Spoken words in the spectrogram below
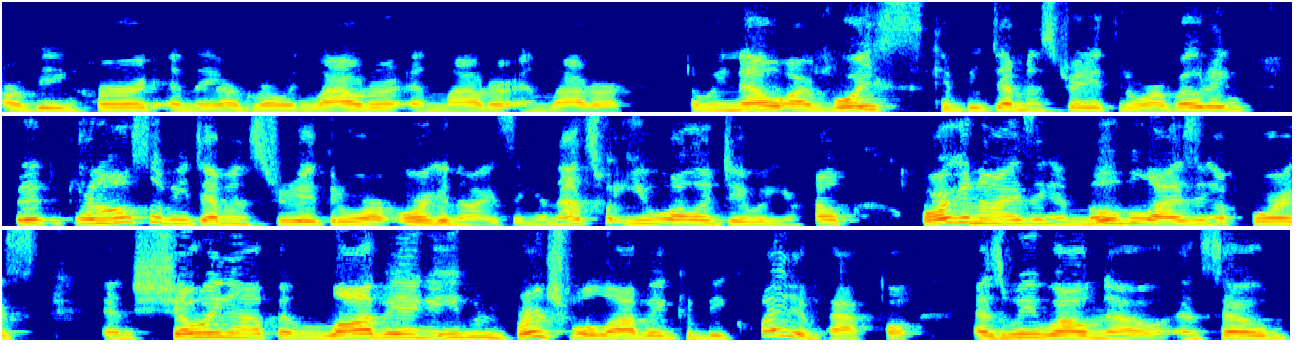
are being heard and they are growing louder and louder and louder. And we know our voice can be demonstrated through our voting, but it can also be demonstrated through our organizing. And that's what you all are doing. You help organizing and mobilizing a force and showing up and lobbying, even virtual lobbying can be quite impactful as we well know. And so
